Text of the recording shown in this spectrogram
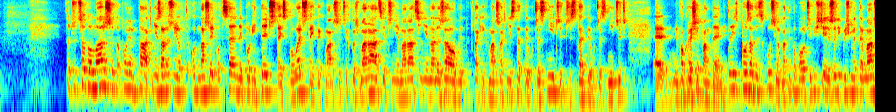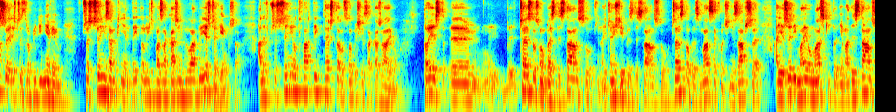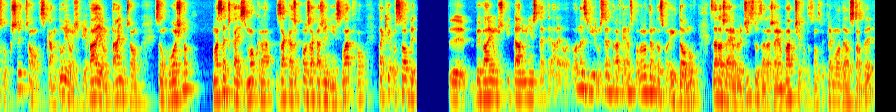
Znaczy, co do marszy, to powiem tak, niezależnie od, od naszej oceny politycznej, społecznej tych marszy, czy ktoś ma rację, czy nie ma racji, nie należałoby w takich marszach niestety uczestniczyć, czy stety uczestniczyć e, w okresie pandemii. To jest poza dyskusją, dlatego, bo oczywiście, jeżeli byśmy te marsze jeszcze zrobili, nie wiem, w przestrzeni zamkniętej, to liczba zakażeń byłaby jeszcze większa, ale w przestrzeni otwartej też te osoby się zakażają. To jest, y, często są bez dystansu, czy najczęściej bez dystansu, często bez masek, choć nie zawsze, a jeżeli mają maski, to nie ma dystansu, krzyczą, skandują, śpiewają, tańczą, są głośno, maseczka jest mokra, o zakażenie jest łatwo. Takie osoby y, bywają w szpitalu niestety, ale one z wirusem trafiają z powrotem do swoich domów, zarażają rodziców, zarażają babcie, bo to są zwykle młode osoby.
